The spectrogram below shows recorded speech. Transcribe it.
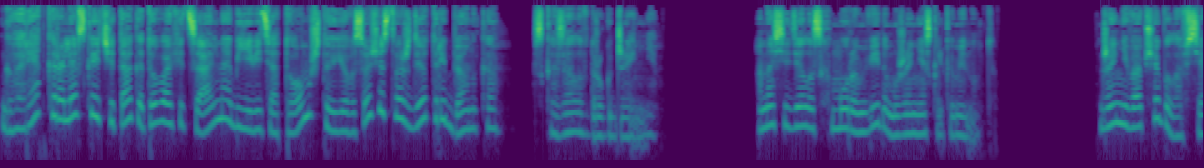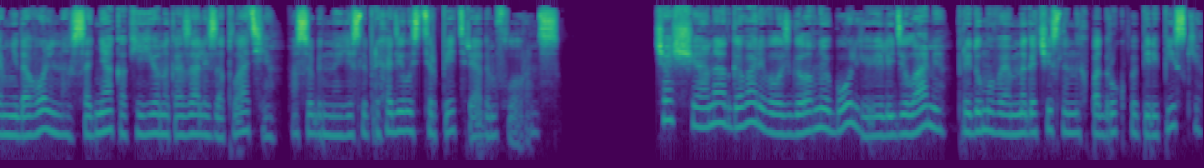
«Говорят, королевская чита готова официально объявить о том, что ее высочество ждет ребенка, сказала вдруг Дженни. Она сидела с хмурым видом уже несколько минут. Дженни вообще была всем недовольна со дня, как ее наказали за платье, особенно если приходилось терпеть рядом Флоренс. Чаще она отговаривалась головной болью или делами, придумывая многочисленных подруг по переписке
